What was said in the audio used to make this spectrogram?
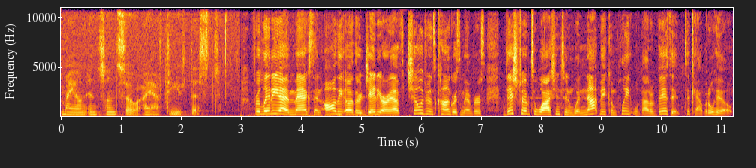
my own insulin, so I have to use this. For Lydia and Max and all the other JDRF Children's Congress members, this trip to Washington would not be complete without a visit to Capitol Hill.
